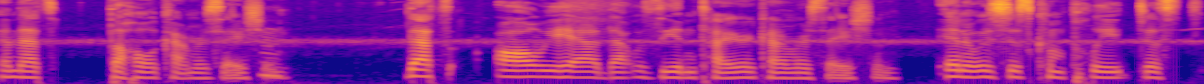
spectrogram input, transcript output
And that's the whole conversation. Hmm. That's all we had. That was the entire conversation. And it was just complete, just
